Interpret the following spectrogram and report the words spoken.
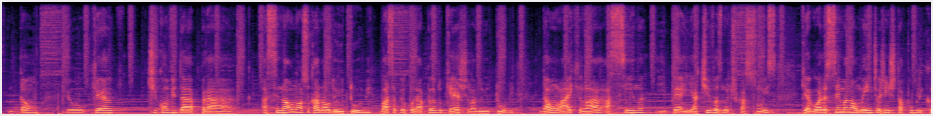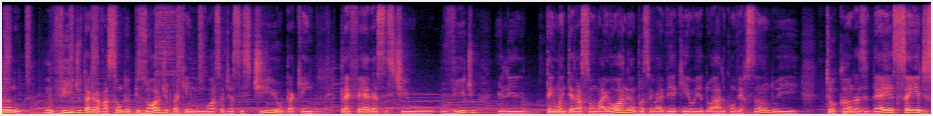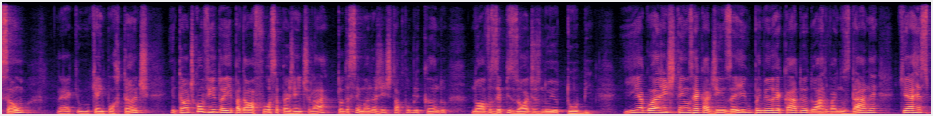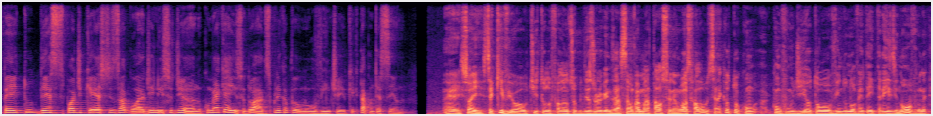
Então, eu quero te convidar para assinar o nosso canal do YouTube, basta procurar Producast lá no YouTube, dá um like lá, assina e, e ativa as notificações, que agora semanalmente a gente está publicando um vídeo da gravação do episódio para quem não gosta de assistir ou para quem prefere assistir o, o vídeo, ele tem uma interação maior, né? Você vai ver aqui eu e Eduardo conversando e trocando as ideias sem edição, né? O que é importante. Então eu te convido aí para dar uma força para a gente lá. Toda semana a gente está publicando novos episódios no YouTube. E agora a gente tem os recadinhos aí. O primeiro recado o Eduardo vai nos dar, né? Que é a respeito desses podcasts agora de início de ano. Como é que é isso, Eduardo? Explica para o ouvinte aí o que está acontecendo. É isso aí. Você que viu o título falando sobre desorganização vai matar o seu negócio, falou, será que eu estou confundindo, eu estou ouvindo 93 de novo, né?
